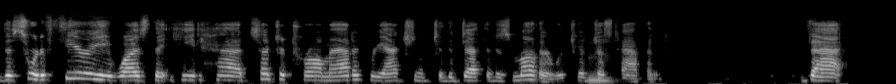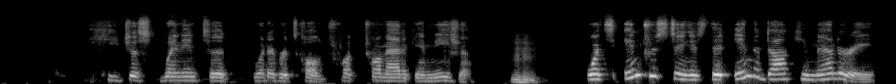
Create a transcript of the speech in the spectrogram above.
the sort of theory was that he'd had such a traumatic reaction to the death of his mother which had Mm. just happened that he just went into whatever it's called tra- traumatic amnesia. Hmm what's interesting is that in the documentary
